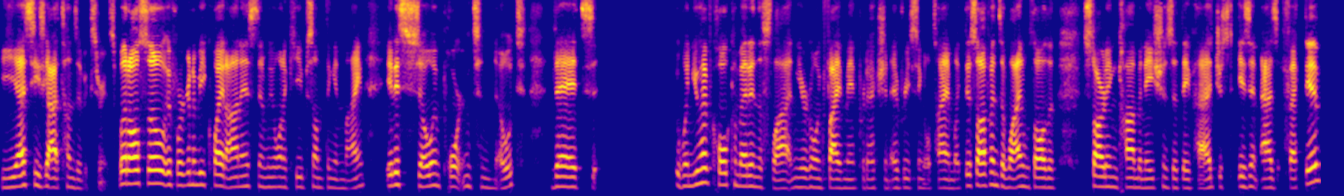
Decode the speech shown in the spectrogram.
Yes, he's got tons of experience, but also, if we're going to be quite honest and we want to keep something in mind, it is so important to note that when you have Cole Kmet in the slot and you're going five man protection every single time, like this offensive line with all the starting combinations that they've had just isn't as effective.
